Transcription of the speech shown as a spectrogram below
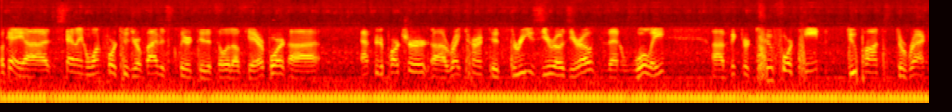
Okay, uh, Skylane 14205 is cleared to the Philadelphia airport. Uh, after departure, uh, right turn to 300, then WOOLY. Uh, Victor 214, DuPont direct.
